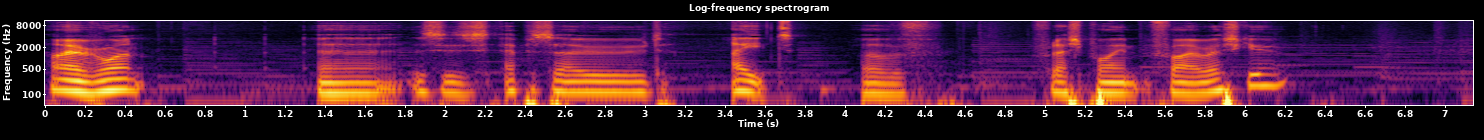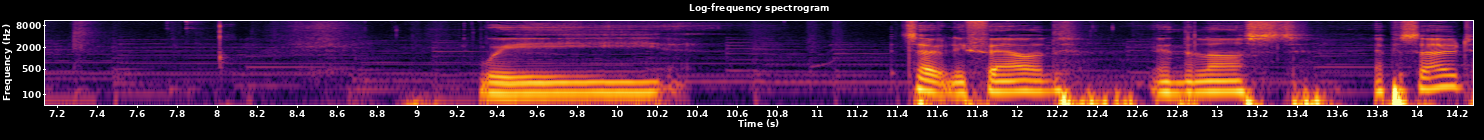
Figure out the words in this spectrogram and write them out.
Hi everyone. Uh, this is episode 8 of Flashpoint Fire Rescue. We totally failed in the last episode.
